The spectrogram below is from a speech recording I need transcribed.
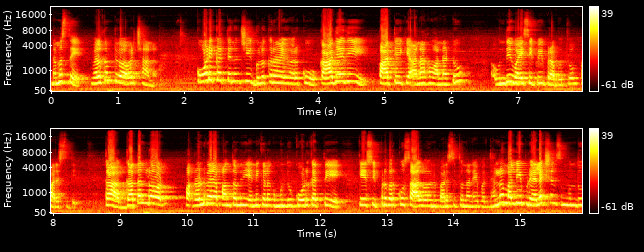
నమస్తే వెల్కమ్ టు అవర్ ఛానల్ కోడికత్తి నుంచి గులకరాయి వరకు కాదేది పార్టీకి అనర్హం అన్నట్టు ఉంది వైసీపీ ప్రభుత్వం పరిస్థితి. కా గతంలో రెండు వేల పంతొమ్మిది ఎన్నికలకు ముందు కోడికత్తి కేసు ఇప్పటి వరకు సాల్వ్ అయిన పరిస్థితి ఉన్న నేపథ్యంలో మళ్ళీ ఇప్పుడు ఎలక్షన్స్ ముందు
